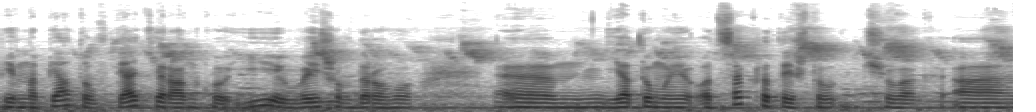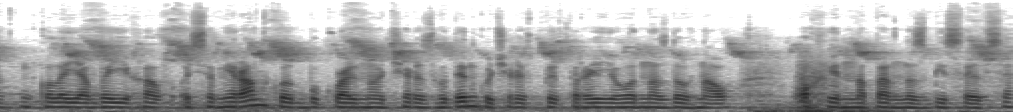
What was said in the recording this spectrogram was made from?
пів на п'яту, в п'ятій ранку і вийшов в дорогу. Е, я думаю, оце крутий чувак. А коли я виїхав о сьомій ранку, буквально через годинку, через півтори його наздогнав. Ох, він напевно збісився.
